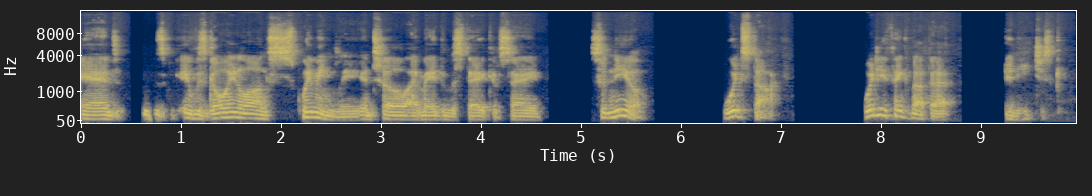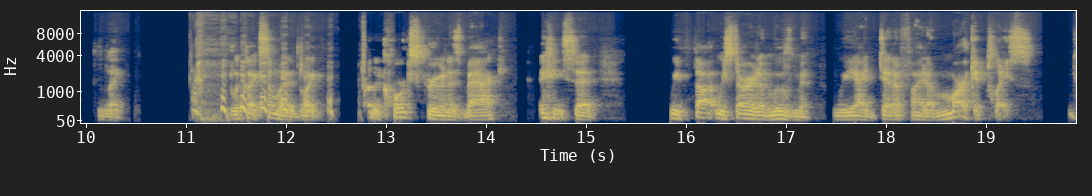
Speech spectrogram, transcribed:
And it was, it was going along swimmingly until I made the mistake of saying, So, Neil, Woodstock, what do you think about that? And he just like looked like someone had like put a corkscrew in his back. And he said, We thought we started a movement. We identified a marketplace.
